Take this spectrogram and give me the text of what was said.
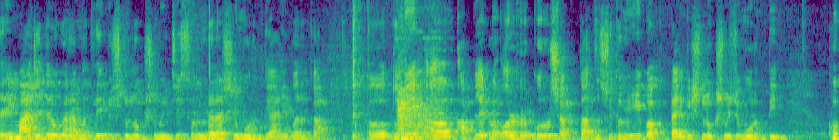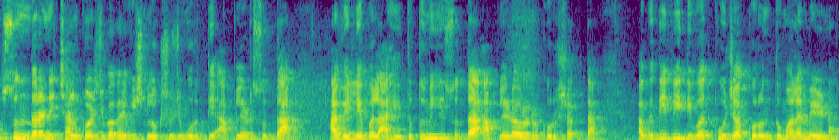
तरी माझ्या देवघरामधली विष्णू लक्ष्मीची सुंदर अशी मूर्ती आहे बरं का. तुम्ही आपल्याकडे ऑर्डर करू शकता. जशी तुम्ही ही बघताय विष्णू लक्ष्मीची मूर्ती. खूप सुंदर आणि छान क्वालिटीची बघा. ही विष्णू लक्ष्मीची मूर्ती आपल्याकडे सुद्धा अवेलेबल आहे. तर तुम्ही ही सुद्धा आपल्याकडे ऑर्डर करू शकता. अगदी विधिवत पूजा करून तुम्हाला मिळणार.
